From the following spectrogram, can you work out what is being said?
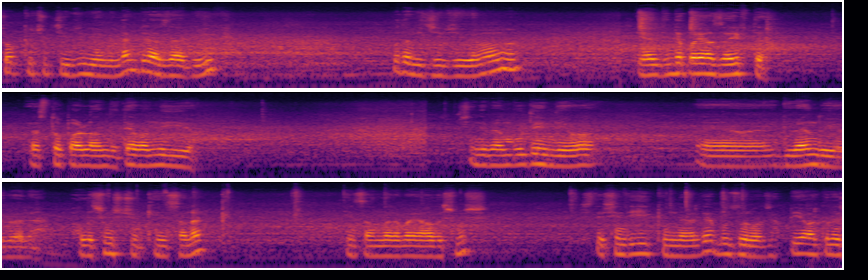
çok küçük civciv yeminden biraz daha büyük. Bu da bir civciv yemi ama Geldiğinde bayağı zayıftı. Biraz toparlandı. Devamlı yiyor. Şimdi ben buradayım diye o eee, güven duyuyor böyle. Alışmış çünkü insana. İnsanlara bayağı alışmış. İşte şimdi ilk günlerde bu zor olacak. Bir arkadaş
